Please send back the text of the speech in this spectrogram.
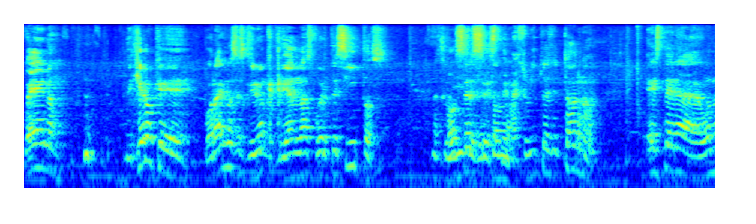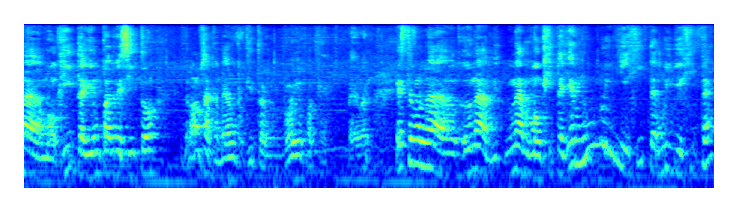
Bueno, dijeron que por ahí nos escribieron que querían más fuertecitos. Entonces, de este, tono. más subidos de tono. Esta era una monjita y un padrecito. Le vamos a cambiar un poquito el rollo porque, pero bueno. Esta era una, una, una monjita ya muy viejita, muy viejita,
